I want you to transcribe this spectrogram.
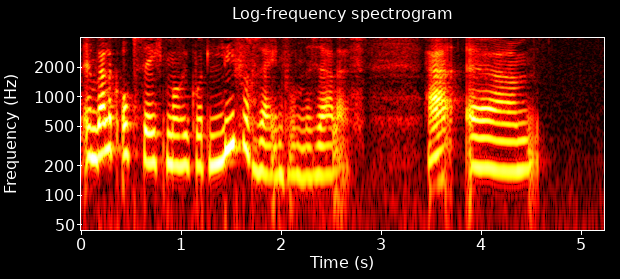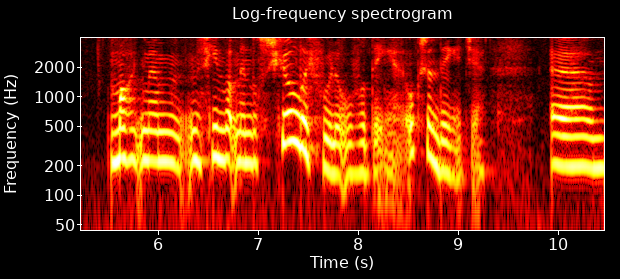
In welk opzicht mag ik wat liever zijn voor mezelf? Ehm, mag ik me misschien wat minder schuldig voelen over dingen? Ook zo'n dingetje. Ehm,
